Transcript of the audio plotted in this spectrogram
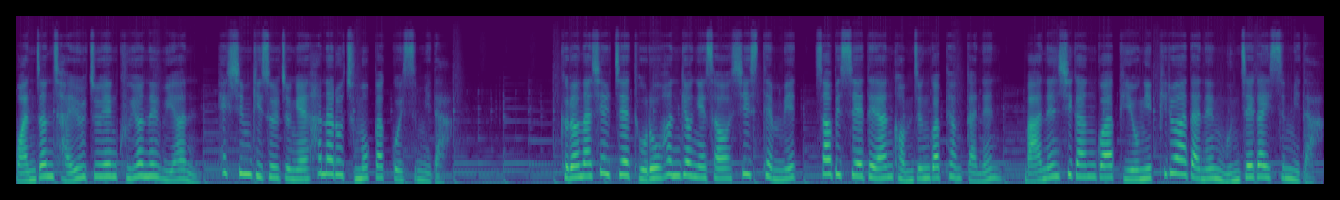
완전 자율주행 구현을 위한 핵심 기술 중의 하나로 주목받고 있습니다. 그러나 실제 도로 환경에서 시스템 및 서비스에 대한 검증과 평가는 많은 시간과 비용이 필요하다는 문제가 있습니다.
